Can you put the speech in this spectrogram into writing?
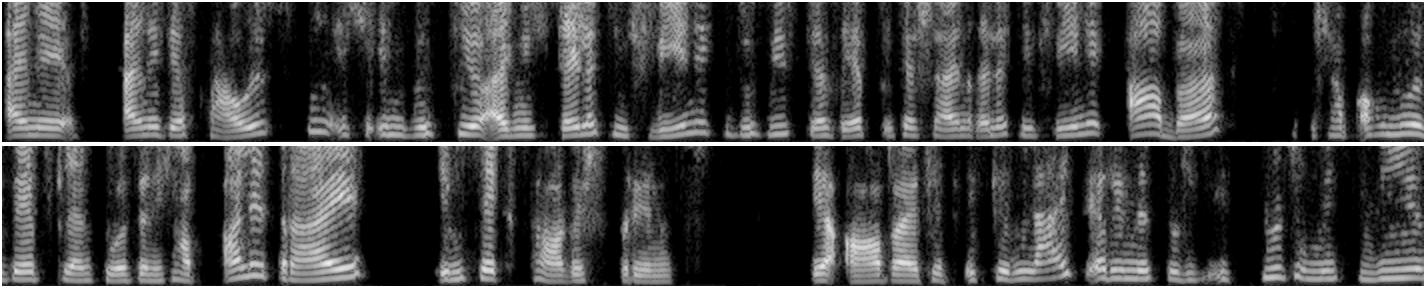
eine, eine der faulsten. Ich investiere eigentlich relativ wenig. Du siehst ja selbst, ich erscheine relativ wenig, aber ich habe auch nur Selbstlernkurse und ich habe alle drei im Sechstagessprint erarbeitet. Ich, vielleicht erinnerst du dich, ich fühlte mich wie,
